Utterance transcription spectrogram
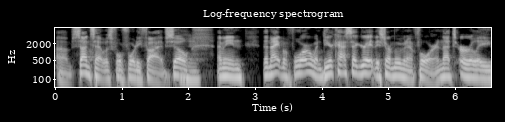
um, sunset was 4:45. So Mhm. I mean the night before when deer cast that great, they start moving at four, and that's early.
